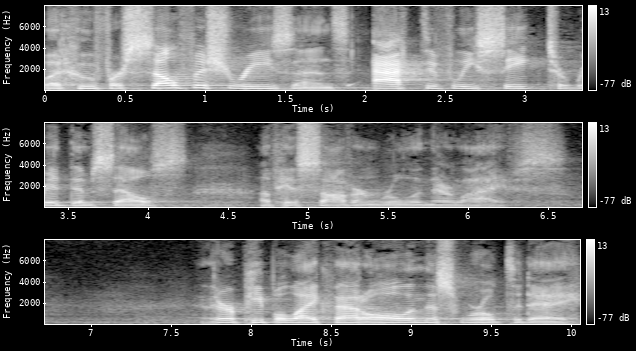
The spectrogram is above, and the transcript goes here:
but who, for selfish reasons, actively seek to rid themselves of his sovereign rule in their lives. And there are people like that all in this world today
